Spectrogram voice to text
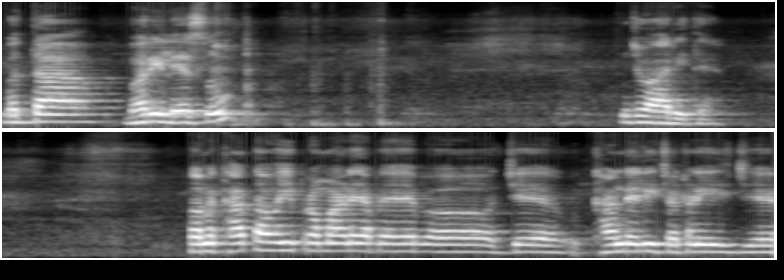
બધા ભરી લેશું. જો આ રીતે. તમે ખાતા હોય એ પ્રમાણે આપણે જે ખાંડેલી ચટણી જે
